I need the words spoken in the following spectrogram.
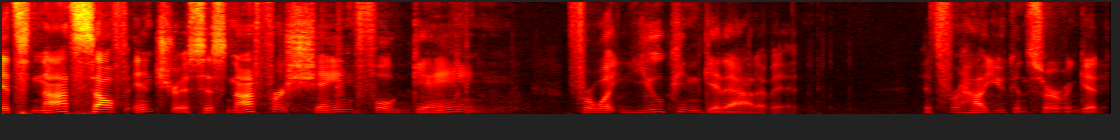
It's not self interest, it's not for shameful gain, for what you can get out of it. It's for how you can serve and get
